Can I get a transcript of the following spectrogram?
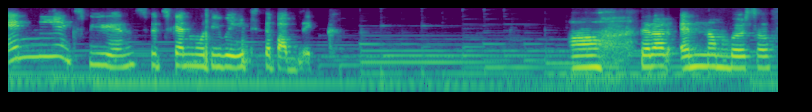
any experience which can motivate the public. Uh, there are n numbers of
